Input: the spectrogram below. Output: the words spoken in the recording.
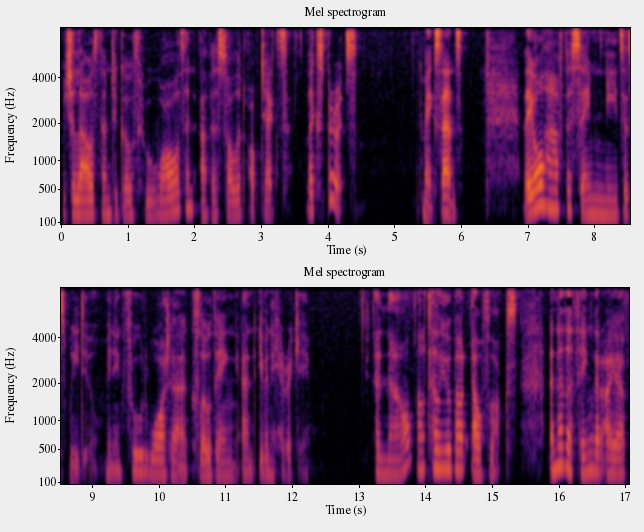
which allows them to go through walls and other solid objects, like spirits. Makes sense. They all have the same needs as we do, meaning food, water, clothing, and even a hierarchy. And now I'll tell you about elflocks, another thing that I have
